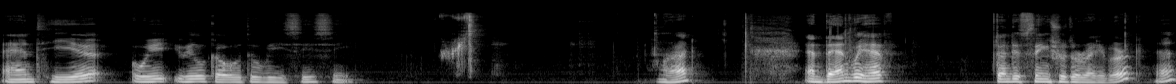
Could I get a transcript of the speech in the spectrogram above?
And here we will go to VCC. Alright. And then we have then this thing should already work. Yeah?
